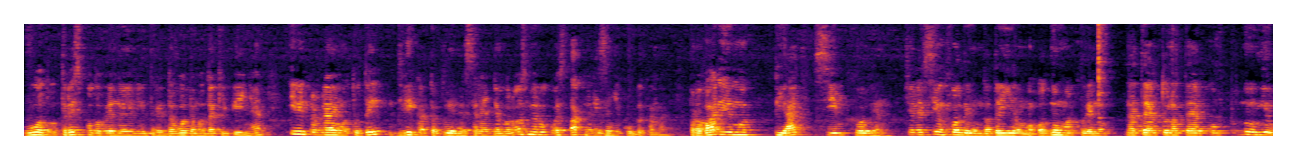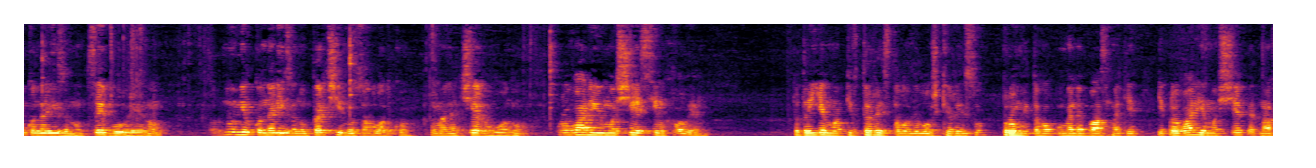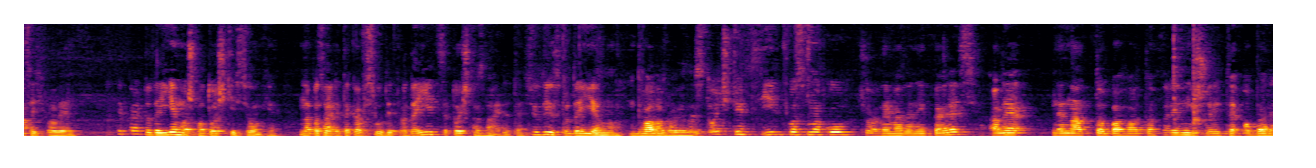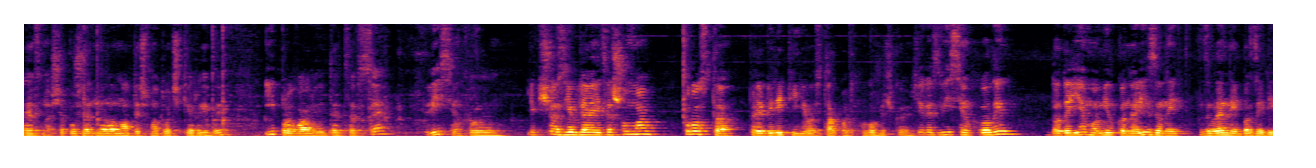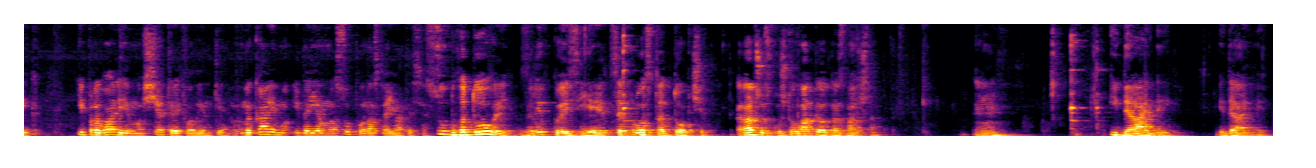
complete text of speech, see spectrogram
Воду 3,5 літри доводимо до кипіння і відправляємо туди дві картоплини середнього розміру, ось так нарізані кубиками. Проварюємо 5-7 хвилин. Через 7 хвилин додаємо одну морквину, натерту на терку, одну мілко нарізану цибулину, одну мілко нарізану перчину солодку, у мене червону. Проварюємо ще 7 хвилин. Додаємо півтори столові ложки рису, промитого у мене басматі, і проварюємо ще 15 хвилин. Тепер додаємо шматочки сьомги. На базарі така всюди продається, точно знайдете. Сюди додаємо два лаврові листочки, сіль по смаку, чорний мелений перець, але не надто багато. Перемішуєте обережно, щоб уже не ламати шматочки риби. І проварюєте це все 8 хвилин. Якщо з'являється шума, просто приберіть її ось так от ложечкою. Через 8 хвилин додаємо мілко нарізаний зелений базилік. І провалюємо ще 3 хвилинки. Вмикаємо і даємо супу настоятися. Суп готовий з рибкою сією. Це просто топчик. Раджу скуштувати однозначно. м Ідеальний. Ідеальний.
